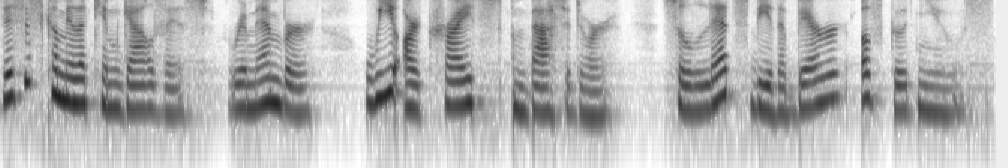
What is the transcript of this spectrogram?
This is Camilla Kim Galvez. Remember, we are Christ's ambassador, so let's be the bearer of good news.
